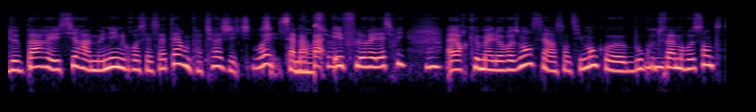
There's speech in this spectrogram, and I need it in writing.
de pas réussir à mener une grossesse à terme. Enfin, tu vois, ça m'a pas effleuré l'esprit. Mmh. Alors que malheureusement, c'est un sentiment que beaucoup de mmh. femmes ressentent,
